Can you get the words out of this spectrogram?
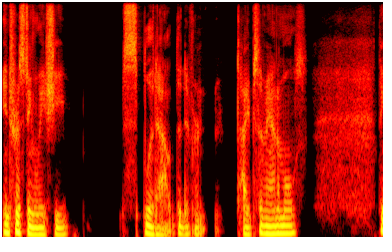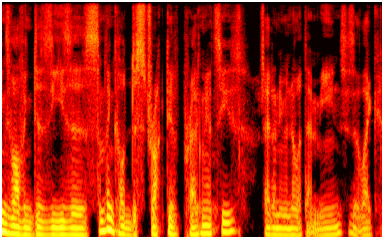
Interestingly, she split out the different types of animals, things involving diseases, something called destructive pregnancies, which I don't even know what that means. Is it like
